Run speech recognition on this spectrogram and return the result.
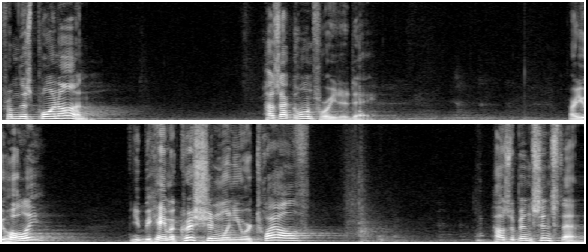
from this point on. How's that going for you today? Are you holy? You became a Christian when you were 12. How's it been since then?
